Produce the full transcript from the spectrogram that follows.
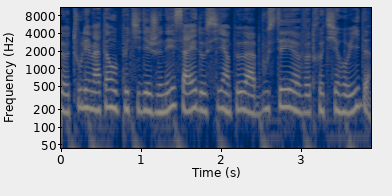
euh, tous les matins au petit déjeuner, ça aide aussi un peu à booster euh, votre thyroïde.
